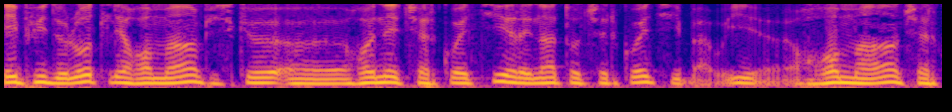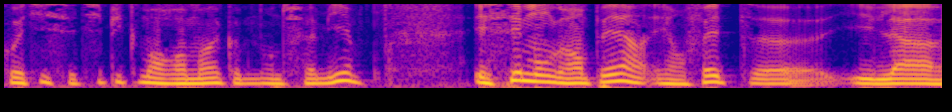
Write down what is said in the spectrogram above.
et puis de l'autre les romains, puisque euh, René Cerquetti, Renato Cerquetti, bah oui, euh, romain, Cerquetti c'est typiquement romain comme nom de famille, et c'est mon grand-père, et en fait euh, il a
